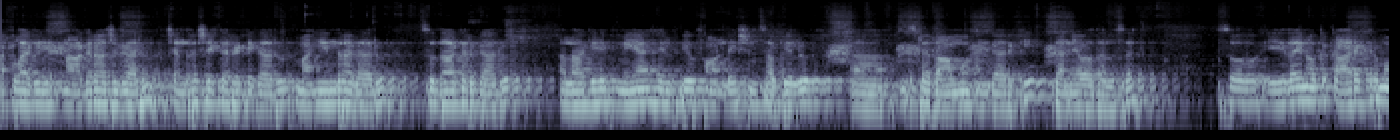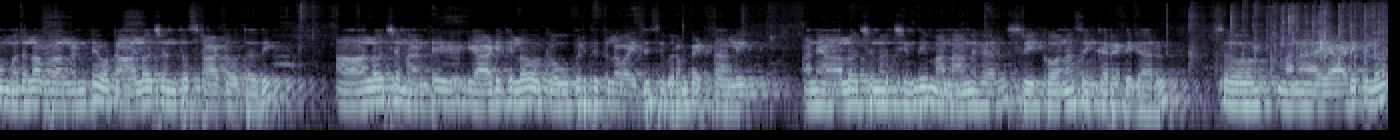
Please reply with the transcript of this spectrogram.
అట్లాగే నాగరాజు గారు చంద్రశేఖర్ రెడ్డి గారు మహేంద్ర గారు సుధాకర్ గారు అలాగే may I help you foundation సభ్యులు మిస్టర్ రామ్మోహన్ గారికి ధన్యవాదాలు సార్. సో ఏదైనా ఒక కార్యక్రమం మొదలవ్వాలంటే ఒక ఆలోచనతో స్టార్ట్ అవుతుంది. ఆ ఆలోచన అంటే యాడికిలో ఒక ఊపిరితిత్తుల వైద్య శిబిరం పెట్టాలి అనే ఆలోచన వచ్చింది మా నాన్నగారు శ్రీ కోన శంకర్రెడ్డి గారు. సో మన యాడికిలో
